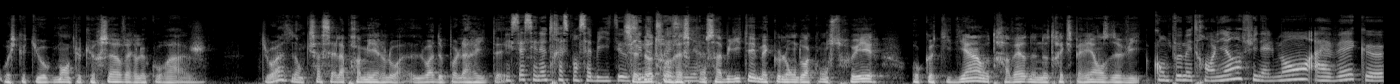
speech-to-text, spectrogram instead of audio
ou est-ce que tu augmentes le curseur vers le courage? Tu vois, donc ça c'est la première loi, la loi de polarité. Et ça c'est notre responsabilité aussi. C'est notre responsabilité, mais que l'on doit construire au quotidien au travers de notre expérience de vie. Qu'on peut mettre en lien finalement avec euh,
